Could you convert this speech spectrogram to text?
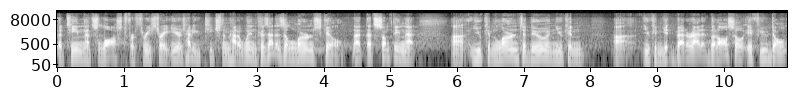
a, team that's lost for three straight years? How do you teach them how to win? Because that is a learned skill. That, that's something that uh, you can learn to do and you can, uh, you can get better at it. But also, if you don't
